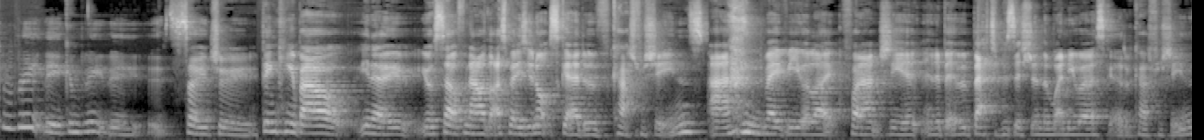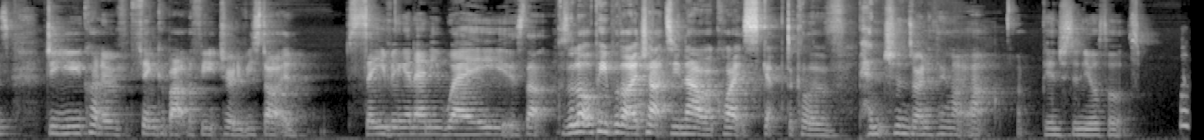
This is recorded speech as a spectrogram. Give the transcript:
completely completely it's so true thinking about you know yourself now that i suppose you're not scared of cash machines and maybe you're like financially in a bit of a better position than when you were scared of cash machines do you kind of think about the future and have you started saving in any way is that because a lot of people that i chat to now are quite skeptical of pensions or anything like that i'd be interested in your thoughts Well,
